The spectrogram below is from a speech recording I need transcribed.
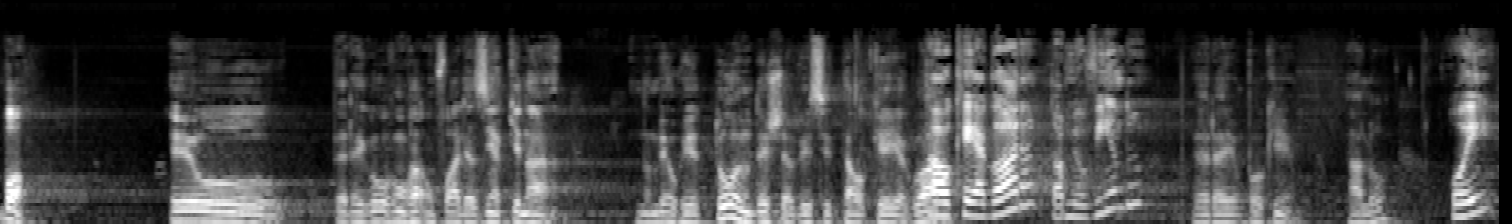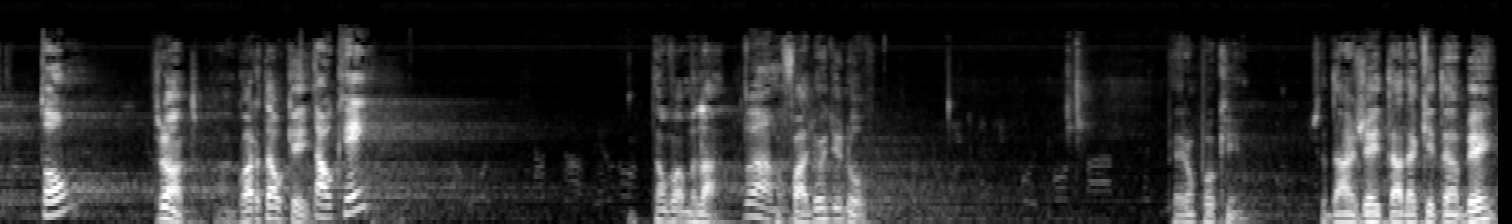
Bom, eu. Peraí, um, um falhazinho aqui na, no meu retorno, deixa eu ver se está ok agora. Tá ok agora? Tá me ouvindo? Peraí um pouquinho. Alô? Oi, Tom? Pronto, agora está ok. Tá ok? Então vamos lá. Vamos. Falhou de novo. Espera um pouquinho. Deixa eu dar uma ajeitada aqui também.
